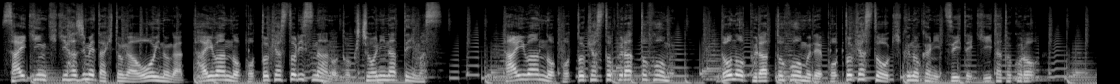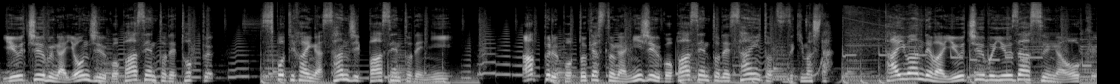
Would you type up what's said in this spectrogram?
最近聞き始めた人が多いのが台湾のポッドキャストリスナーの特徴になっています。台湾のポッドキャストプラットフォーム。どのプラットフォームでポッドキャストを聞くのかについて聞いたところ YouTube が45%でトップ。Spotify が30%で2位。Apple Podcast が25%で3位と続きました。台湾では YouTube ユーザー数が多く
